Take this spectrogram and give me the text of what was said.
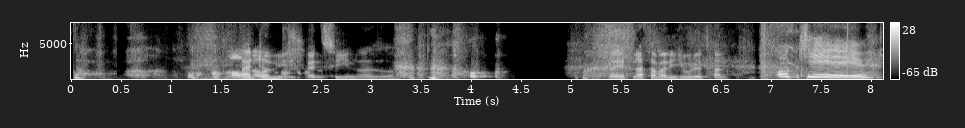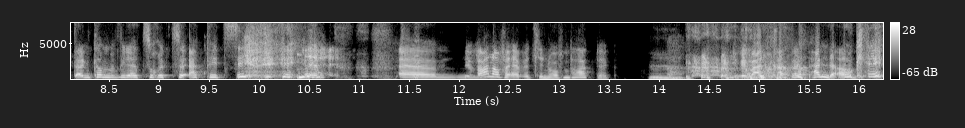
Wir brauchen aber Verdammt. wenig Benzin, also. So, jetzt lass doch mal die Judith dran. okay, dann kommen wir wieder zurück zur RPC. ähm, Wir waren auf der RBC, nur auf dem Parkdeck. Hm. wir waren gerade bei Panda, okay.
